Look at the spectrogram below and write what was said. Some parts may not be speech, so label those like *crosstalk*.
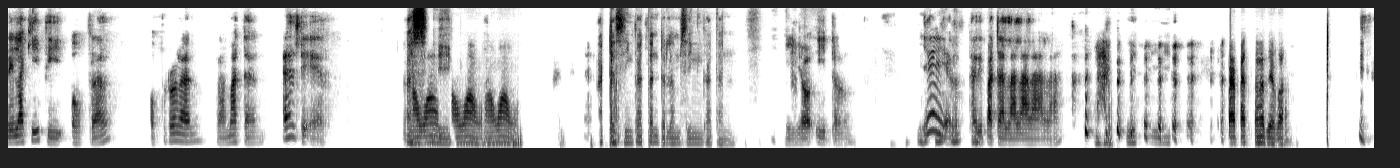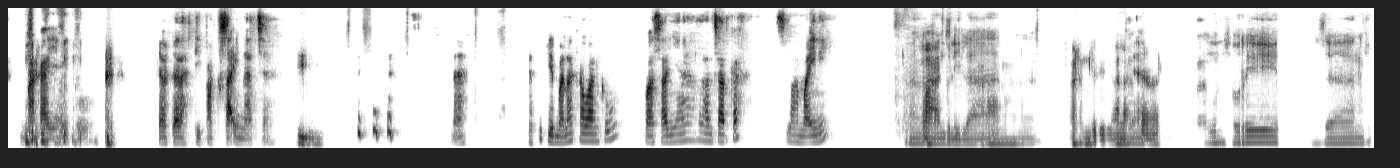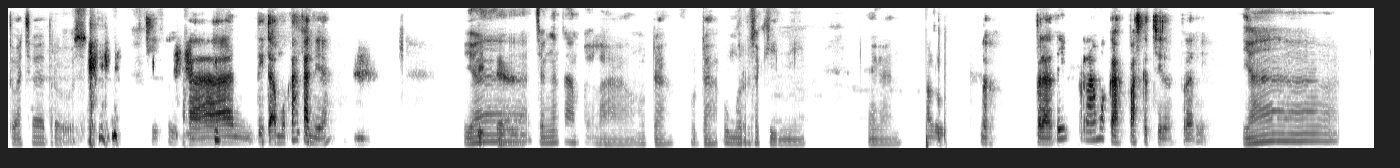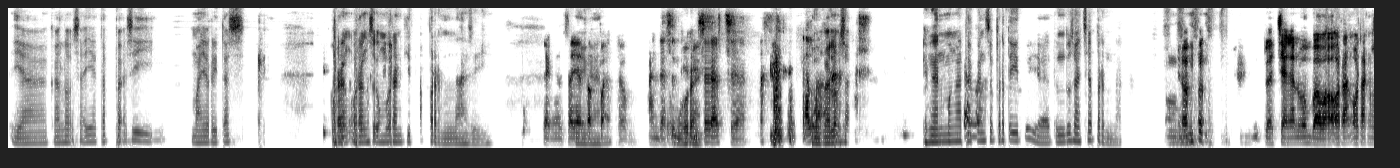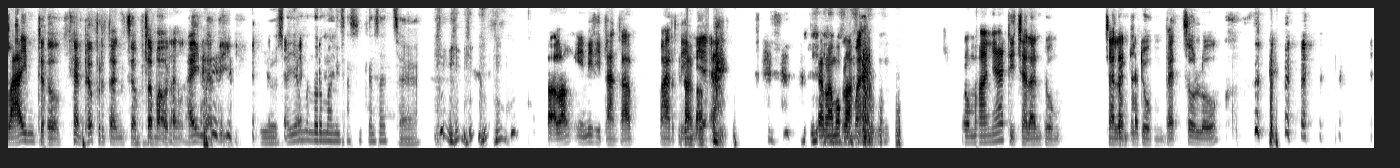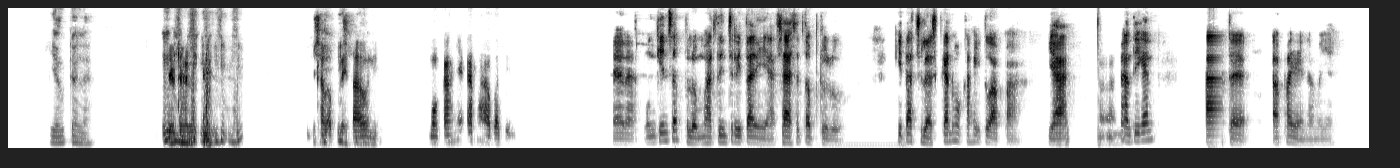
Kembali lagi di obrol obrolan Ramadan LDR. Awal, Asik. awal, awal. Ada singkatan dalam singkatan. Yo itu. Ya, ya *laughs* daripada lala-lala. *laughs* Pepet banget ya, Pak. Makanya itu. Ya udahlah dipaksain aja. Hmm. Jadi gimana kawanku? Puasanya lancarkah selama ini? Alhamdulillah. Alhamdulillah lancar. Bangun sore, azan gitu aja terus. Gitu kan. Tidak muka kan ya? Ya, Tidak. jangan sampai lah. Udah, udah umur segini, ya kan? Malu. Berarti pernah mukah pas kecil berarti? Ya, ya kalau saya tebak sih mayoritas orang-orang seumuran kita pernah sih. Jangan saya Iya kan? tebak dong. Anda Umuran. sendiri saja. *laughs* Oh, Kalau kalau sa- *laughs* dengan mengatakan seperti itu ya tentu saja pernah. Oh, *laughs* Lah, jangan membawa orang-orang lain dong. Anda bertanggung jawab sama orang lain nanti. Yo, saya menormalisasikan saja. Tolong ini ditangkap Martin Ditangkap. ya. Karena mau Rumah, rumahnya di Jalan Dom Jalan di Dompet Solo. Ya udahlah. Ya *laughs* udah. kalau boleh tahu nih, mukanya karena apa sih? Nah, nah, mungkin sebelum Martin cerita nih ya, saya stop dulu. Kita jelaskan mukah itu apa. Ya, Heeh. nanti kan ada apa ya namanya?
